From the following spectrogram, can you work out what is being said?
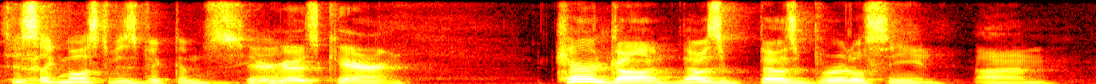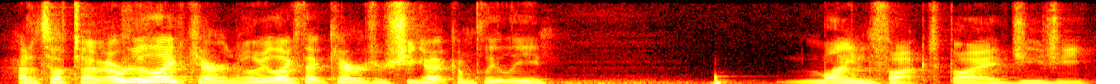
Just like most of his victims. There yeah. goes Karen. Karen gone. That was that was a brutal scene. Um, had a tough time. I really liked Karen. I really liked that character. She got completely mind fucked by Gigi.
